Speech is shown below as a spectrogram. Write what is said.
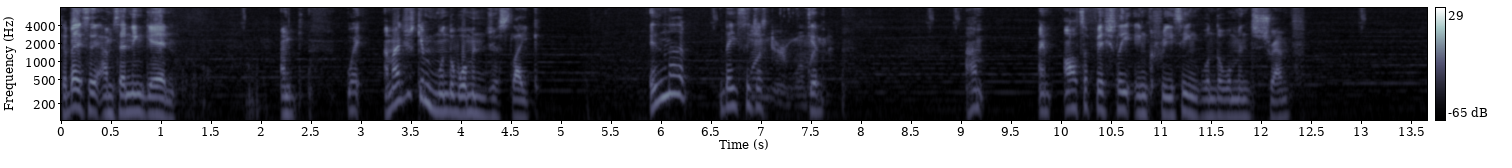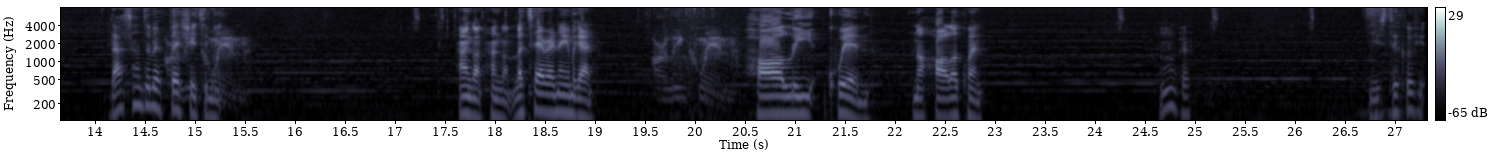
So basically, I'm sending in. I'm. I just giving Wonder Woman just like. Isn't that basically just. Woman. give- I'm. I'm artificially increasing Wonder Woman's strength. That sounds a bit Harley fishy to me. Hang on, hang on. Let's hear her name again. Harley Quinn. Harley Quinn, not Harlequin. Okay. You stick with you.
